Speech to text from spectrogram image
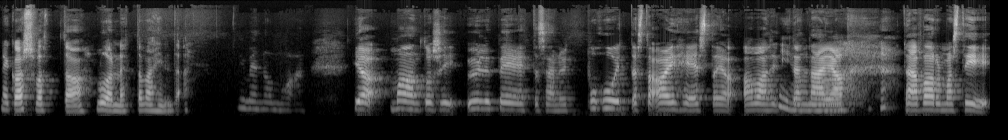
ne kasvattaa luonnetta vähintään. Nimenomaan. Ja mä oon tosi ylpeä, että sä nyt puhuit tästä aiheesta ja avasit Ihanaa. tätä. Ja tämä varmasti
